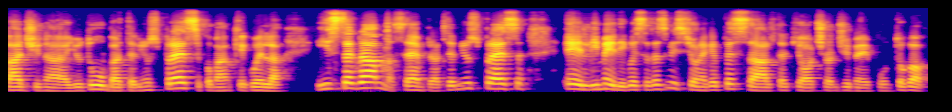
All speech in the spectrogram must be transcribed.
pagina YouTube Alter News Press, come anche quella Instagram, sempre Alter News Press, e l'email di questa trasmissione che è pressalter.gmail.com.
